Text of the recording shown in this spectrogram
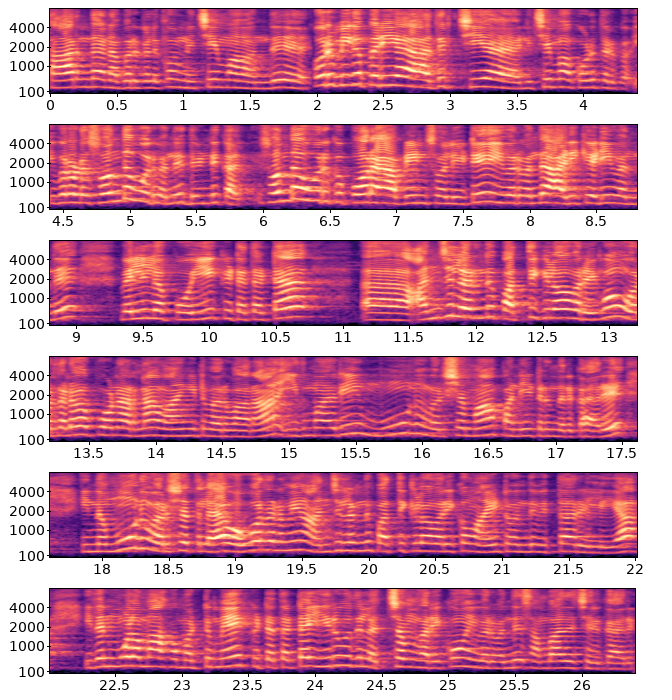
சார்ந்த நபர்களுக்கும் நிச்சயமா வந்து ஒரு மிகப்பெரிய அதிர்ச்சியை நிச்சயமா கொடுத்துருக்கோம். இவரோட சொந்த ஊர் வந்து திண்டுக்கல். சொந்த ஊருக்கு போறேன் அப்படின்னு சொல்லிட்டு இவர் வந்து அடிக்கடி வந்து வெளியில போய் கிட்டத்தட்ட அஞ்சுலேருந்து பத்து கிலோ வரைக்கும் ஒரு தடவை போனார்னா வாங்கிட்டு வருவாராம். இது மாதிரி மூணு வருஷமாக பண்ணிட்டு இருந்திருக்காரு. இந்த மூணு வருஷத்தில் ஒவ்வொரு தடவையும் அஞ்சுலேருந்து பத்து கிலோ வரைக்கும் வாங்கிட்டு வந்து வித்தாரு இல்லையா? இதன் மூலமாக மட்டுமே கிட்டத்தட்ட இருபது லட்சம் வரைக்கும் இவர் வந்து சம்பாதிச்சிருக்காரு.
